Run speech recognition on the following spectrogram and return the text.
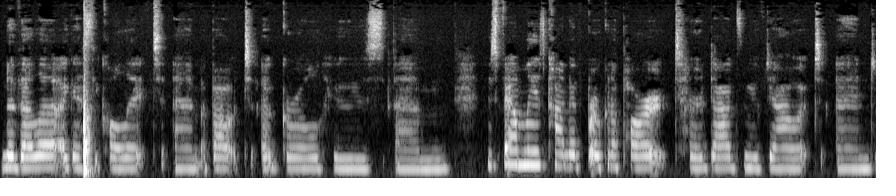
novella, I guess you call it, um, about a girl whose um, whose family is kind of broken apart. Her dad's moved out, and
